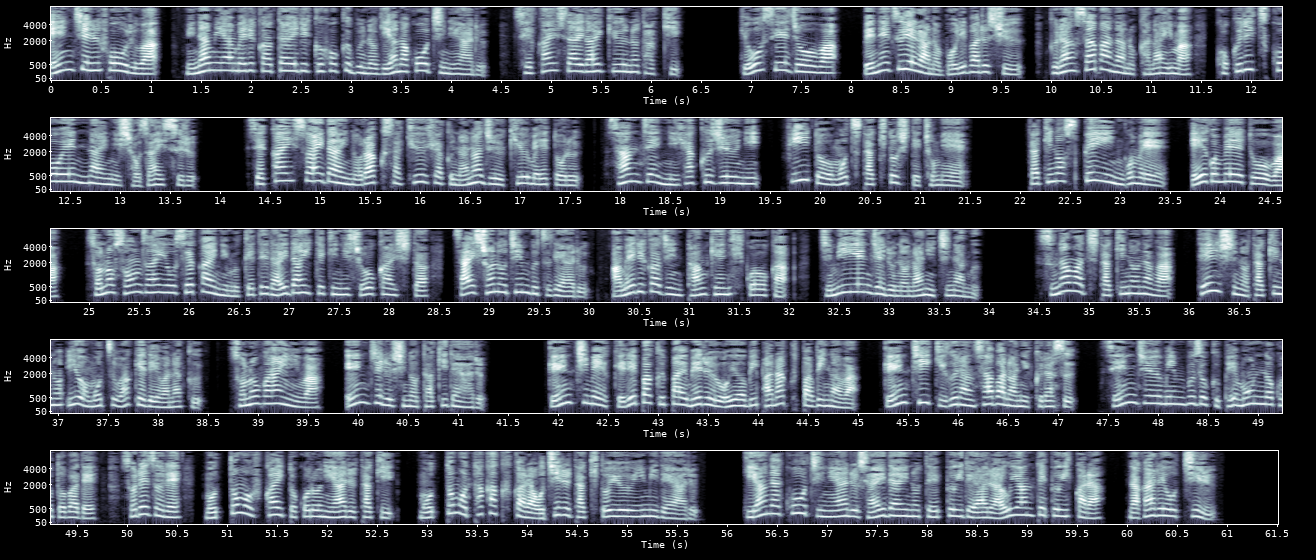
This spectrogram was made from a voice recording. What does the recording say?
エンジェルフォールは南アメリカ大陸北部のギアナ高地にある世界最大級の滝。行政上はベネズエラのボリバル州グランサバナのカナイマ国立公園内に所在する。世界最大の落差979メートル3212フィートを持つ滝として著名。滝のスペイン語名、英語名等は、その存在を世界に向けて大々的に紹介した最初の人物であるアメリカ人探検飛行家ジミー・エンジェルの名にちなむ。すなわち滝の名が天使の滝の意を持つわけではなく、その願意はエンジェル氏の滝である。現地名ケレパクパイメル及びパラクパビナは、現地域グランサバナに暮らす先住民部族ペモンの言葉で、それぞれ最も深いところにある滝、最も高くから落ちる滝という意味である。ギアナ高地にある最大のテプイであるアウヤンテプイから流れ落ちる。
